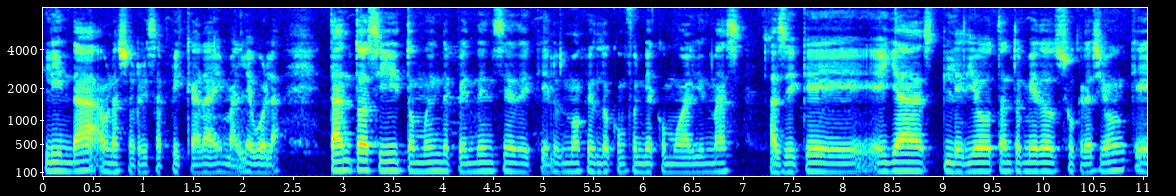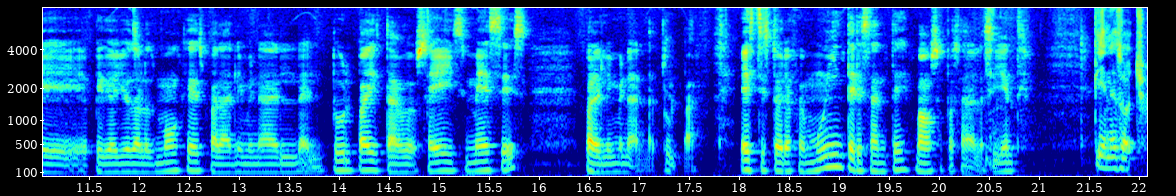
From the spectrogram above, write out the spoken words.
linda a una sonrisa pícara y malévola. Tanto así tomó independencia de que los monjes lo confundían como alguien más. Así que ella le dio tanto miedo su creación que pidió ayuda a los monjes para eliminar el, tulpa y tardó seis meses para eliminar la tulpa. Esta historia fue muy interesante. Vamos a pasar a la siguiente. Tienes ocho.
